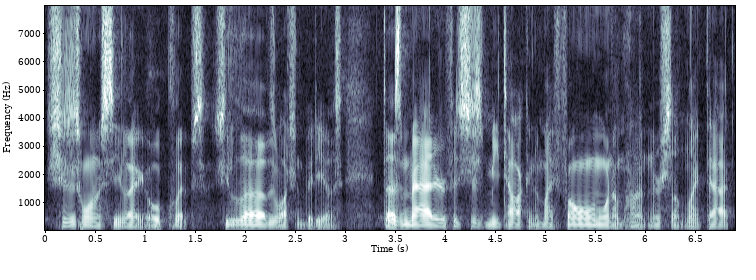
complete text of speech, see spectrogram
she just want to see like old clips. She loves watching videos. Doesn't matter if it's just me talking to my phone when I'm hunting or something like that,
